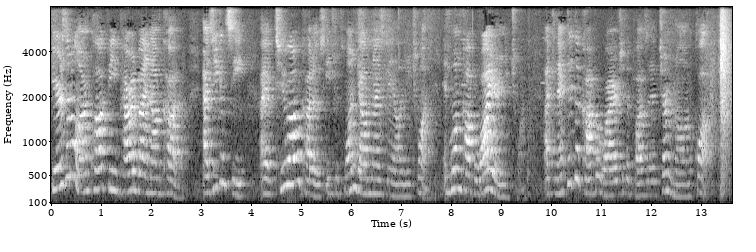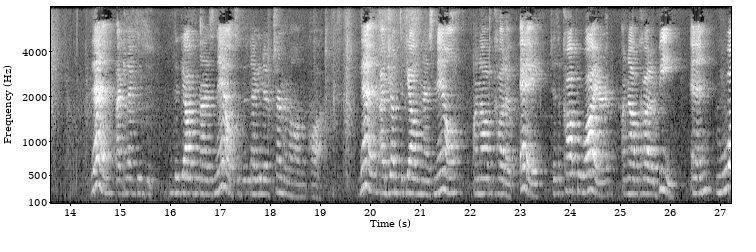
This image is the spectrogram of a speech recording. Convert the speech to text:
Here's an alarm clock being powered by an avocado. As you can see, I have two avocados, each with one galvanized nail in each one, and one copper wire in each one. I connected the copper wire to the positive terminal on the clock. Then, I connected the, galvanized nail to the negative terminal on the clock. Then, I jumped the galvanized nail on avocado A to the copper wire on avocado B, and voila!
